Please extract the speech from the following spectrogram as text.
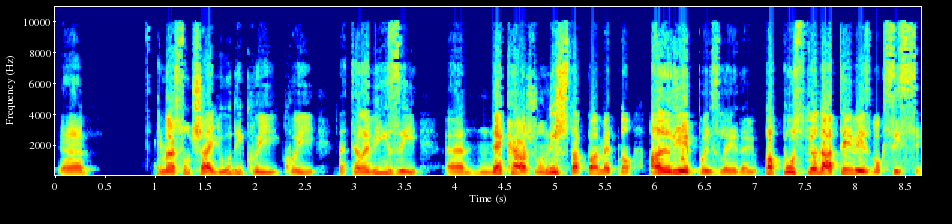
e, imaš slučaj ljudi koji, koji na televiziji e, ne kažu ništa pametno, ali lijepo izgledaju. Pa pusti onda TV zbog sise.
